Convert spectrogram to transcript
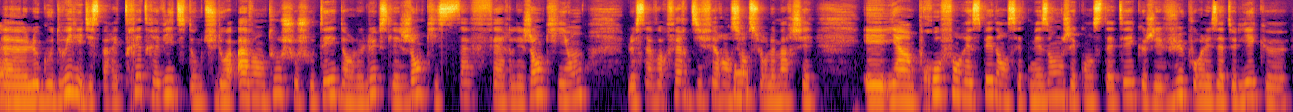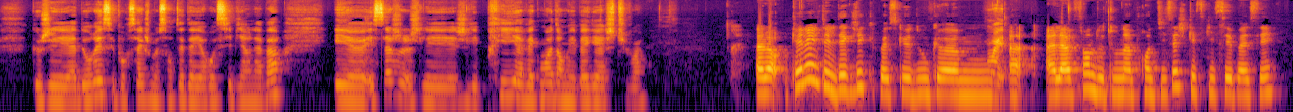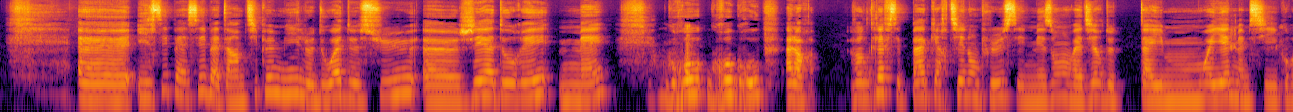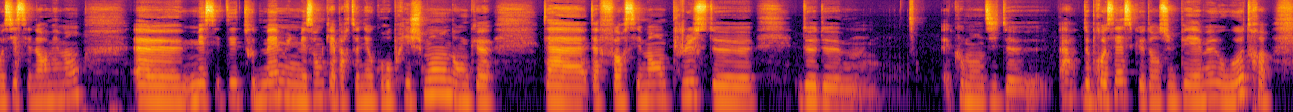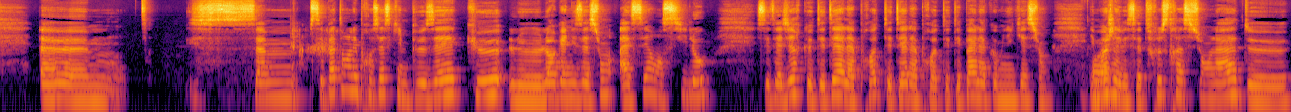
Euh, le goodwill, il disparaît très très vite. Donc tu dois avant tout chouchouter dans le luxe les gens qui savent faire, les gens qui ont le savoir-faire différenciant sur le marché. Et il y a un profond respect dans cette maison que j'ai constaté, que j'ai vu pour les ateliers que, que j'ai adoré. C'est pour ça que je me sentais d'ailleurs aussi bien là-bas. Et, euh, et ça, je, je l'ai pris avec moi dans mes bagages, tu vois. Alors, quel a été le déclic? Parce que donc, euh, à, à, la fin de ton apprentissage, qu'est-ce qui s'est passé? Euh, il s'est passé, bah, tu as un petit peu mis le doigt dessus. Euh, j'ai adoré, mais gros, gros groupe. Alors, Van Cleef, c'est pas quartier non plus, c'est une maison, on va dire, de taille moyenne, même s'ils grossissent énormément. Euh, mais c'était tout de même une maison qui appartenait au groupe Richemont, donc euh, tu as, forcément plus de, de, de, comment on dit, de, ah, de process que dans une PME ou autre. Ça c'est pas tant les process qui me pesaient que l'organisation assez en silo. C'est-à-dire que tu étais à la prod, tu étais à la prod, t'étais pas à la communication. Et moi, j'avais cette frustration-là de,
